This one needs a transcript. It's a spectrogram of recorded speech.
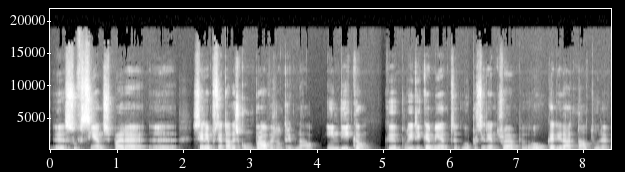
uh, suficientes para uh, serem apresentadas como provas num tribunal, indicam que politicamente o presidente Trump, ou o candidato na altura,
